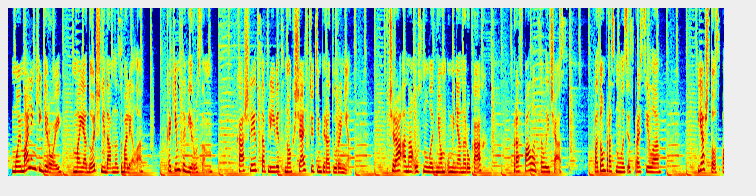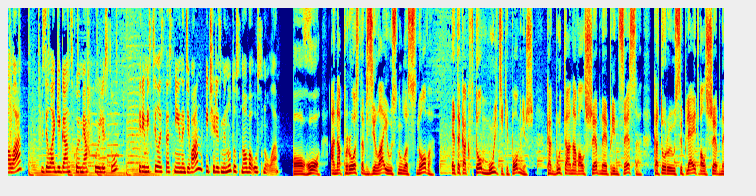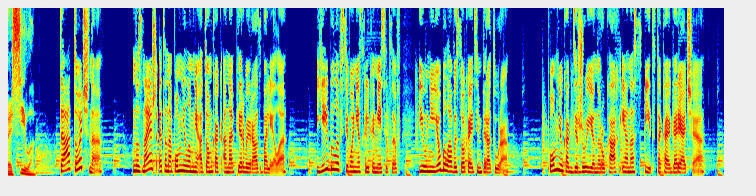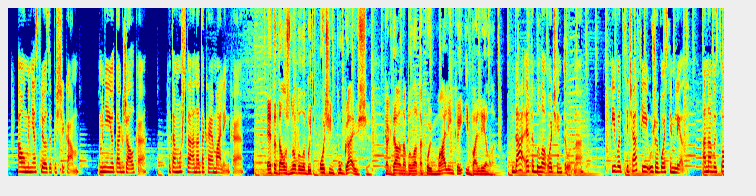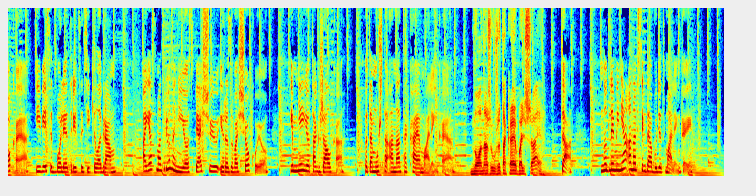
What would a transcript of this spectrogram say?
Мой маленький герой, моя дочь недавно заболела. Каким-то вирусом. Кашляет, сопливит, но, к счастью, температуры нет. Вчера она уснула днем у меня на руках, проспала целый час. Потом проснулась и спросила, «Я что, спала?» Взяла гигантскую мягкую лису, переместилась с ней на диван и через минуту снова уснула. Ого, она просто взяла и уснула снова? Это как в том мультике, помнишь? Как будто она волшебная принцесса, которую усыпляет волшебная сила. Да, точно. Но знаешь, это напомнило мне о том, как она первый раз болела. Ей было всего несколько месяцев, и у нее была высокая температура. Помню, как держу ее на руках, и она спит, такая горячая. А у меня слезы по щекам. Мне ее так жалко, потому что она такая маленькая. Это должно было быть очень пугающе, когда она была такой маленькой и болела. Да, это было очень трудно. И вот сейчас ей уже 8 лет. Она высокая и весит более 30 килограмм. А я смотрю на нее спящую и розовощекую, и мне ее так жалко, потому что она такая маленькая. Но она же уже такая большая. Да, но для меня она всегда будет маленькой.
